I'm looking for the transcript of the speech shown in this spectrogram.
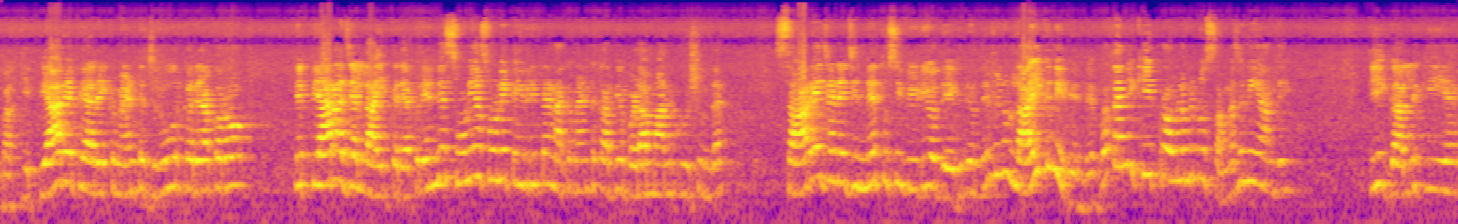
ਬਾਕੀ ਪਿਆਰੇ ਪਿਆਰੇ ਕਮੈਂਟ ਜ਼ਰੂਰ ਕਰਿਆ ਕਰੋ ਤੇ ਪਿਆਰਾ ਜਿਹਾ ਲਾਈਕ ਕਰਿਆ ਕਰੋ। ਇੰਨੇ ਸੋਹਣੀਆਂ, ਸੋਹਣੇ ਕਈ ਵਾਰੀ ਭੈਣਾਂ ਕਮੈਂਟ ਕਰਦੀਆਂ, ਬੜਾ ਮਨ ਖੁਸ਼ ਹੁੰਦਾ। ਸਾਰੇ ਜਣੇ ਜਿੰਨੇ ਤੁਸੀਂ ਵੀਡੀਓ ਦੇਖਦੇ ਹੁੰਦੇ, ਮੈਨੂੰ ਲਾਈਕ ਨਹੀਂ ਦਿੰਦੇ। ਪਤਾ ਨਹੀਂ ਕੀ ਪ੍ਰੋਬਲਮ ਮੈਨੂੰ ਸਮਝ ਨਹੀਂ ਆਉਂਦੀ। ਕੀ ਗੱਲ ਕੀ ਹੈ?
